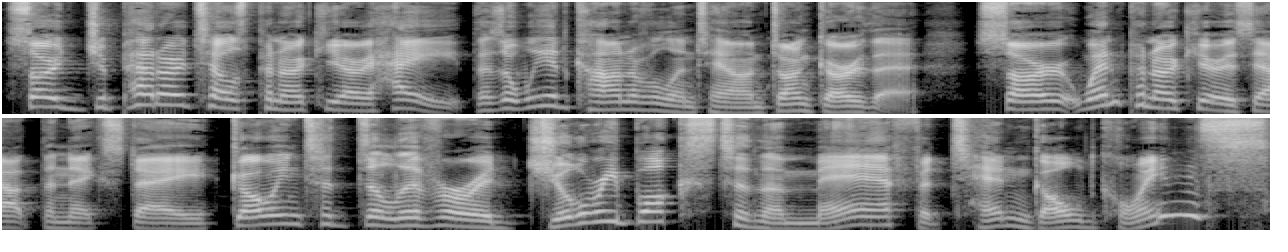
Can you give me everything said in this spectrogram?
So Geppetto tells Pinocchio, hey, there's a weird carnival in town, don't go there. So when Pinocchio is out the next day, going to deliver a jewelry box to the mayor for 10 gold coins?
